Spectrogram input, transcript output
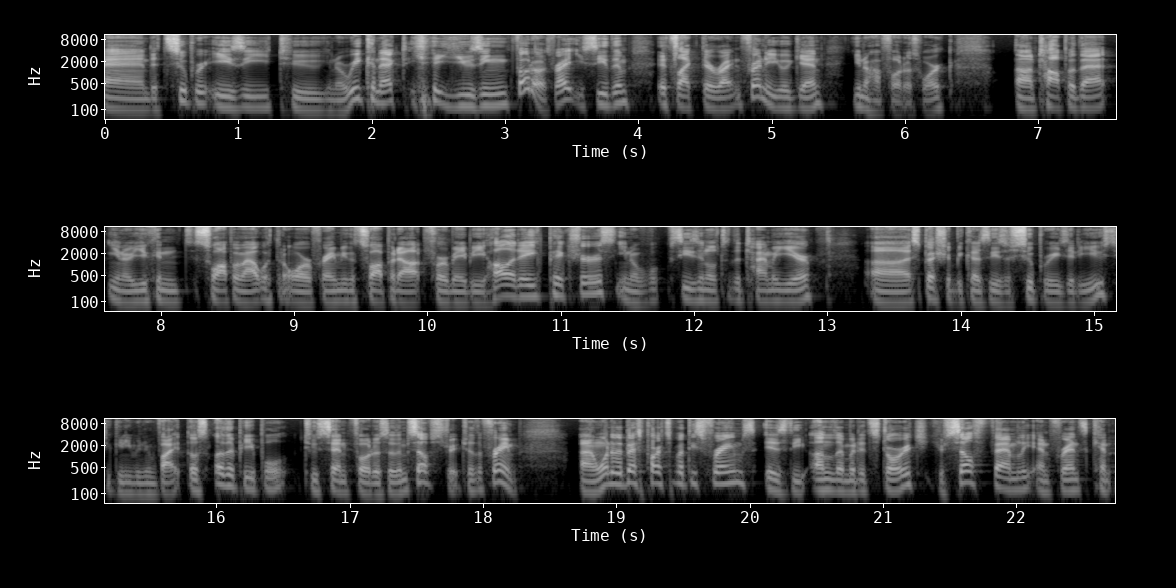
and it's super easy to you know reconnect using photos. Right? You see them, it's like they're right in front of you again. You know how photos work. On top of that, you know you can swap them out with an Aura frame. You can swap it out for maybe holiday pictures. You know, seasonal to the time of year. Uh, especially because these are super easy to use. You can even invite those other people to send photos of themselves straight to the frame. Uh, one of the best parts about these frames is the unlimited storage. Yourself, family, and friends can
